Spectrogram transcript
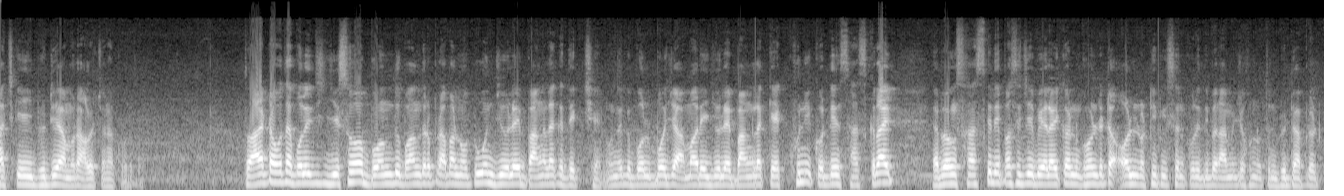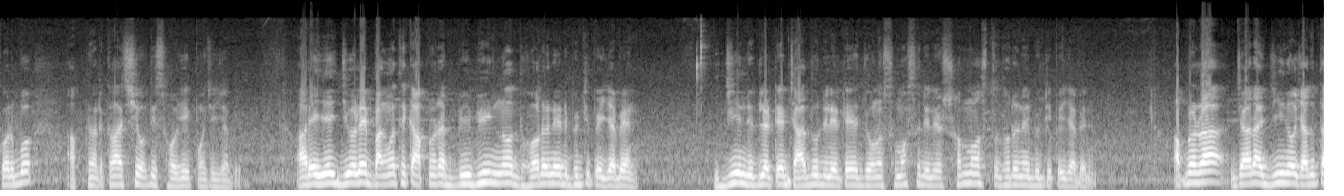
আজকে এই ভিডিও আমরা আলোচনা করব। তো আরেকটা কথা বলে দিচ্ছি, যেসব বন্ধু বান্ধবরা আবার নতুন জিওলাই বাংলাকে দেখছেন ওদেরকে বলব যে আমার এই জিওলাই বাংলাকে এক্ষুনি করে দিন সাবস্ক্রাইব এবং সাবস্ক্রাইবের পাশে যে বেল আইকন ঘন্টাটা অল নোটিফিকেশন করে দেবেন, আমি যখন নতুন ভিডিও আপলোড করব, আপনার কাছে অতি সহজেই পৌঁছে যাবে। আর এই এই জিওলাই বাংলা থেকে আপনারা বিভিন্ন ধরনের ভিডিও পেয়ে যাবেন। জিন রিলেটেড জাদু রিলেটেড যৌন সমস্যা রিলেটেড সমস্ত ধরনের ভিডিও পেয়ে যাবেন। আপনারা যারা জিন ও জাদুতে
